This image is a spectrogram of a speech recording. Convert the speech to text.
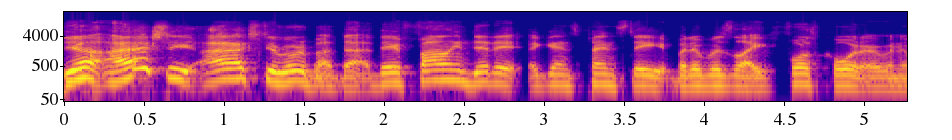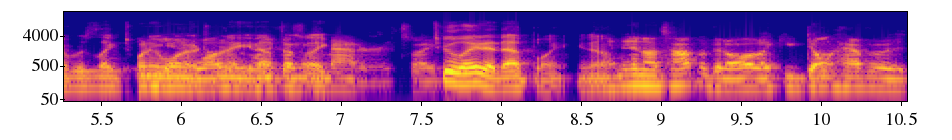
yeah, I actually, I actually wrote about that. They finally did it against Penn State, but it was like fourth quarter when it was like twenty-one yeah, or twenty-eight. It doesn't like matter. It's like too late at that point, you know. And then on top of it all, like you don't have a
